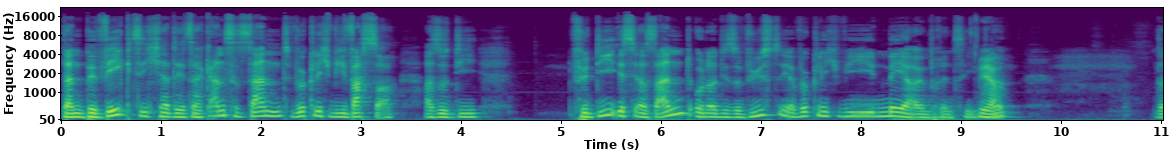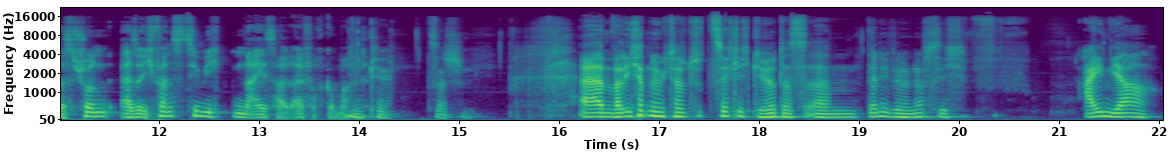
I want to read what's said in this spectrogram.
dann bewegt sich ja dieser ganze Sand wirklich wie Wasser. Also die, für die ist ja Sand oder diese Wüste ja wirklich wie ein Meer im Prinzip. Ja. Ne? Das schon, also ich fand es ziemlich nice halt einfach gemacht. Okay, sehr schön. Ähm, weil ich habe nämlich tatsächlich gehört, dass ähm, Danny Villeneuve sich ein Jahr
